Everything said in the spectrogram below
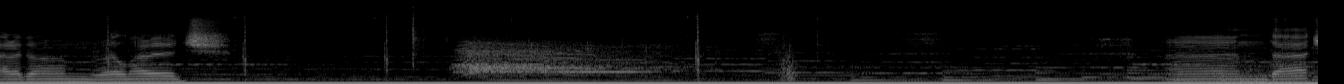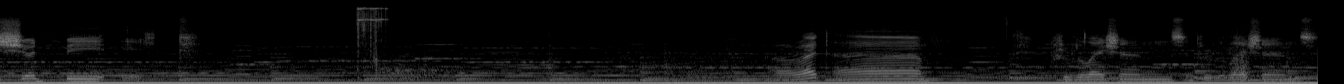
Aragon, royal marriage. And that should relations, improve relations.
